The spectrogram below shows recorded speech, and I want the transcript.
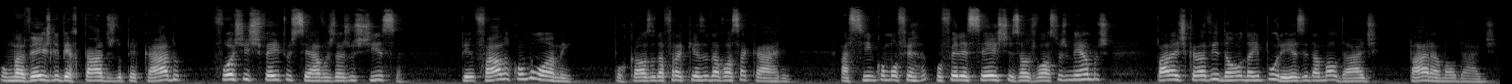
Uma vez libertados do pecado, fostes feitos servos da justiça. Falo como homem, por causa da fraqueza da vossa carne, assim como ofer oferecestes aos vossos membros para a escravidão da impureza e da maldade, para a maldade.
